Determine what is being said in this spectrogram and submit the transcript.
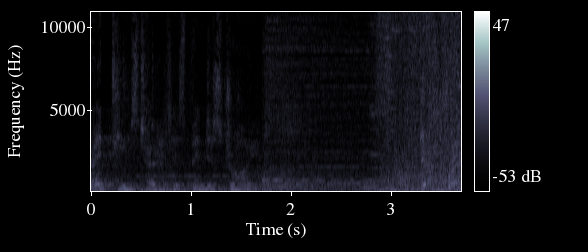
Red team's turret has been destroyed. Get ready.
